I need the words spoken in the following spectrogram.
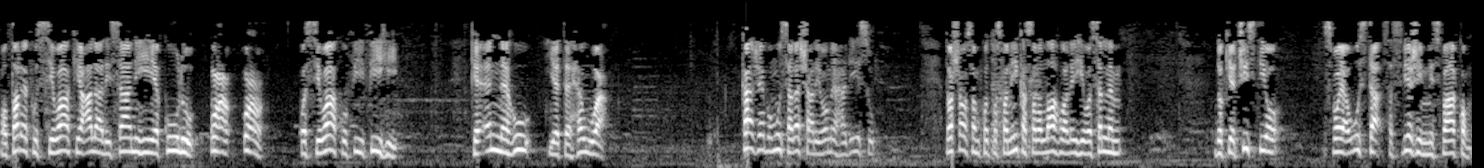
وطرف السواك على لسانه يقول أع أع والسواك في فيه كأنه يتهوع Kaže Ebu Musa Lešari u ome hadisu, došao sam kod poslanika sallallahu alaihi wasallam dok je čistio svoja usta sa svježim misvakom.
